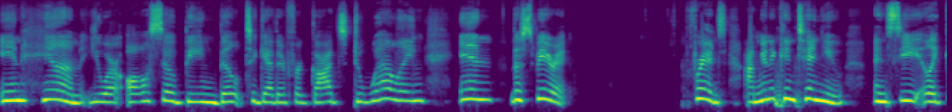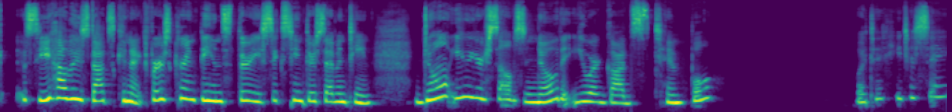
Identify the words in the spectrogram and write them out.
In him, you are also being built together for God's dwelling in the Spirit. Friends, I'm going to continue and see like see how these dots connect. 1 Corinthians 3, 16 through 17. Don't you yourselves know that you are God's temple? What did he just say?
